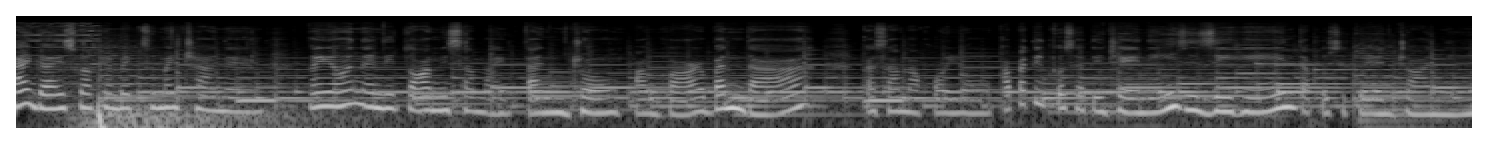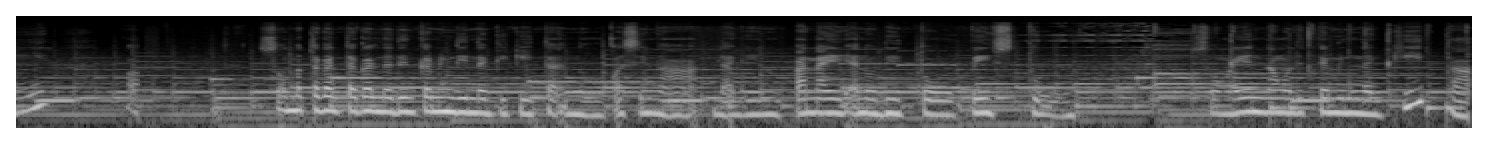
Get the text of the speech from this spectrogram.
Hi guys! Welcome back to my channel. Ngayon, nandito kami sa may Tanjong Pagar, Banda. Kasama ko yung kapatid ko sa Ate Jenny, si Zihin, tapos si Kuya Johnny. Uh, so, matagal-tagal na din kaming di nagkikita, no? Kasi nga, laging panay, ano dito, phase 2. So, ngayon lang ulit kami nagkita.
